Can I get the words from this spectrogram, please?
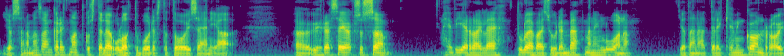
jossa nämä sankarit matkustelee ulottuvuudesta toiseen ja ö, yhdessä jaksossa he vierailee tulevaisuuden Batmanin luona, jota näytteli Kevin Conroy,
